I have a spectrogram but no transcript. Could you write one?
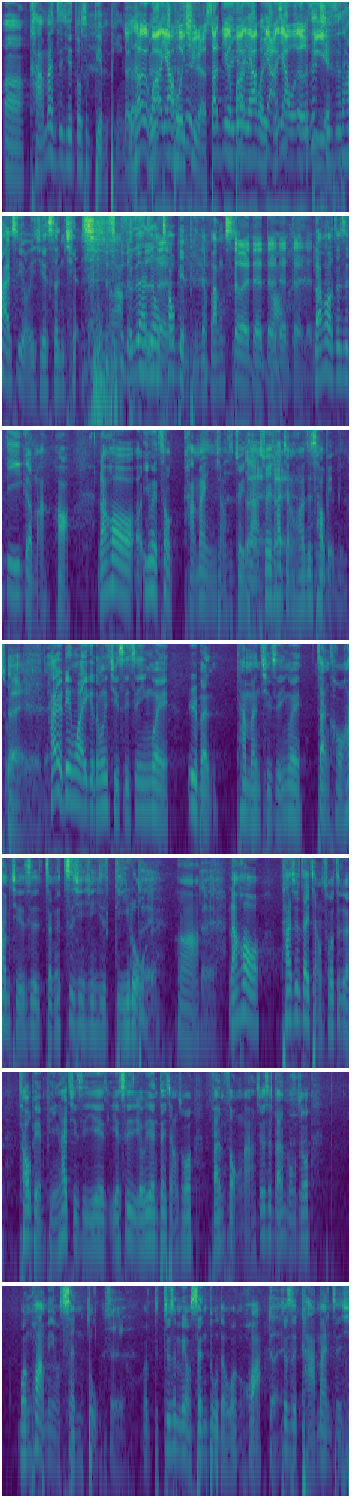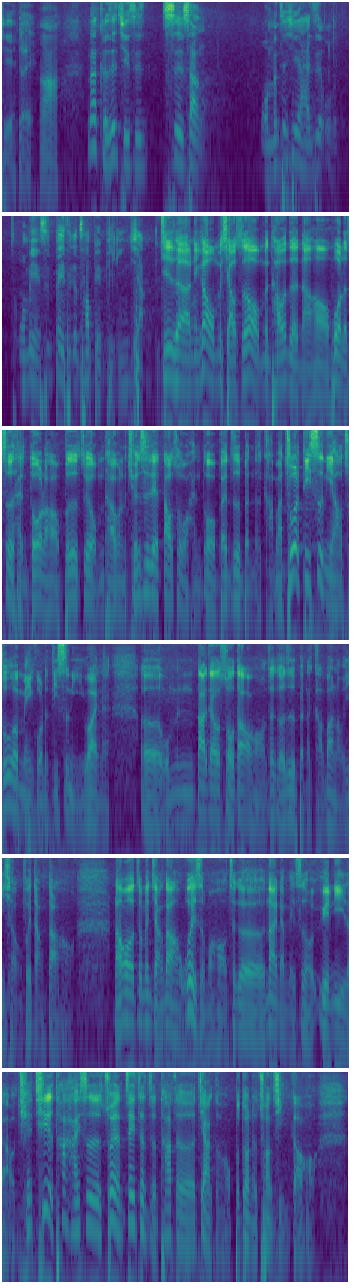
呃，卡曼这些都是扁平的，对，他又把它压回去了，三 D 又把它压压压回二 D。其实它还是有一些深浅的啊，可是它是用超扁平的方式。对对对对对对。然后这是第一个嘛，好，然后因为受卡曼影响是最大，所以他讲的话是超扁平主义。对对对。还有另外一个东西，其实是因为日本他们其实因为战后，他们其实是整个自信心是低落的啊。对。然后他就在讲说这个超扁平，他其实也也是有点在讲说反讽啊，就是反讽说。文化没有深度，是，就是没有深度的文化，对，就是卡曼这些，对。啊，那可是其实事实上，我们这些还是我，我们也是被这个超扁平影响。其实啊，你看我们小时候，我们台湾人然后或者是很多了哈，不是只有我们台湾的，全世界到处很多被日本的卡曼，除了迪士尼哈，除了美国的迪士尼以外呢，呃，我们大家都受到哈这个日本的卡曼哦影响非常大哈。然后这边讲到为什么哈这个奈良美智哦愿意了，其其实它还是虽然这阵子它的价格哈不断的创新高哈，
